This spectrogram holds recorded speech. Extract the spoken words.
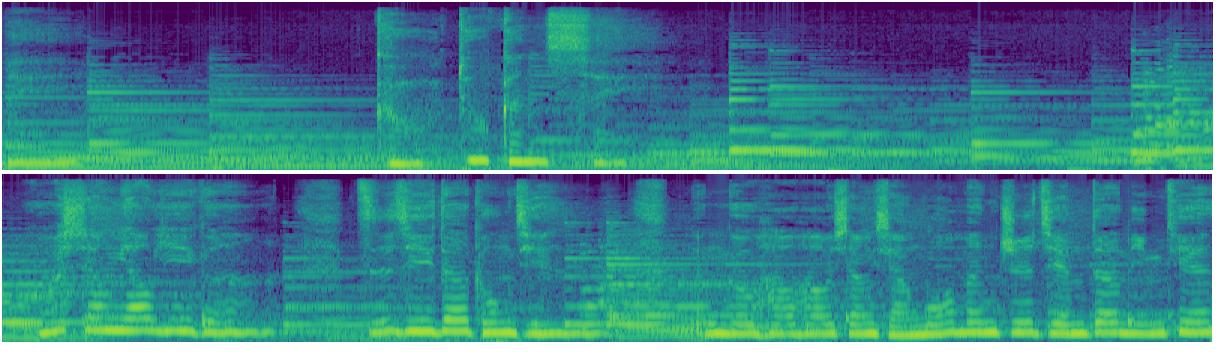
备，孤独跟随。我想要一个自己的空间，能够好好想想我们之间的明天。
